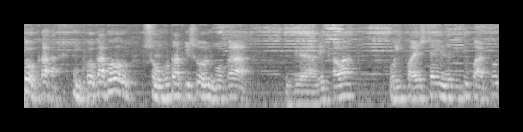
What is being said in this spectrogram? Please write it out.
বোকা বোকা গো শম্ভুটা ভীষণ বোকা। দেয়ালে খাওয়া ওই পায়েসটা এনে দিতে পারতো।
